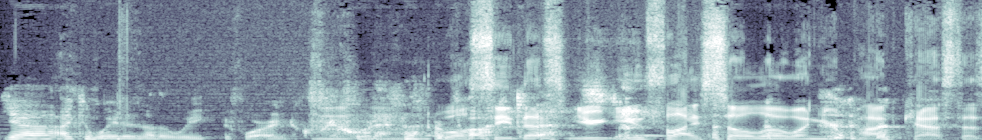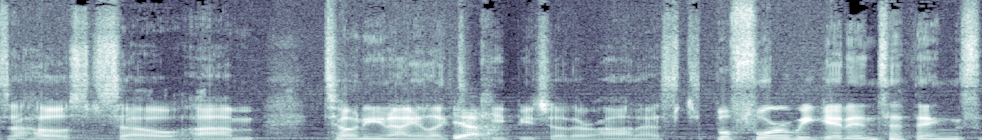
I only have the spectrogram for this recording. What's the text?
yeah, I can wait another week before I record another Mm-hmm. Well, see, that's you. You fly solo on your podcast as a host, so um, Tony and I like Yeah. to keep each other honest. Before we get into things,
